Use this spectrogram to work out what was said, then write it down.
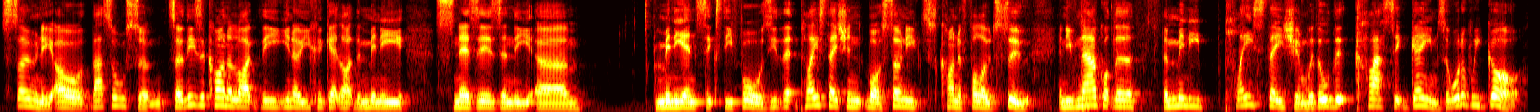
Sony, oh, that's awesome. So these are kind of like the, you know, you can get like the mini SNESes and the um, mini N64s. You, the PlayStation, well, Sony kind of followed suit, and you've now got the the mini PlayStation with all the classic games. So what have we got?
